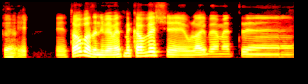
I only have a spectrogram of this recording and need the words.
כן. אה, טוב, אז אני באמת מקווה שאולי באמת אה,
